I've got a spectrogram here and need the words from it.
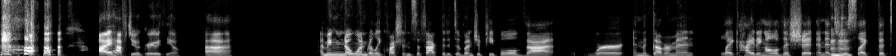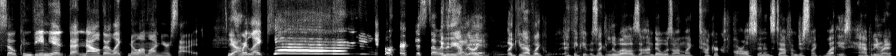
I have to agree with you. Uh, I mean, no one really questions the fact that it's a bunch of people that were in the government, like hiding all of this shit. And it's Mhm. just like, that's so convenient that now they're like, no, I'm on your side. Yeah. And we're like, yay! we're just so And then you have like like you have like I think it was like Lou Elizondo was on like Tucker Carlson and stuff. I'm just like, what is happening right now?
